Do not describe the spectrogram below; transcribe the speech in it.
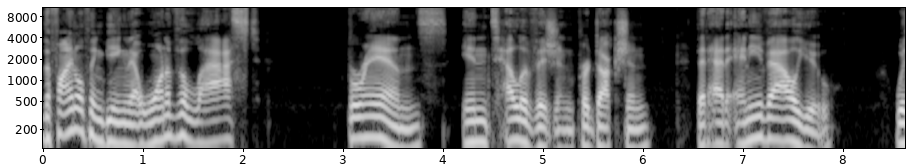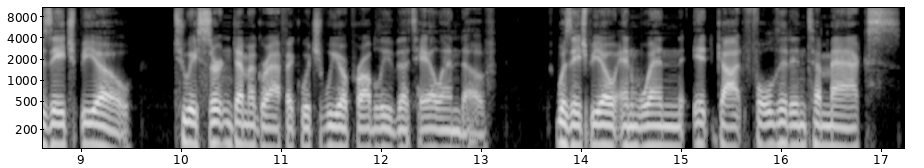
the final thing being that one of the last brands in television production that had any value was HBO to a certain demographic, which we are probably the tail end of, was HBO. And when it got folded into Max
